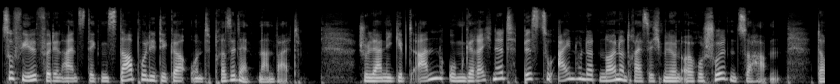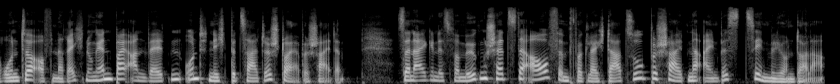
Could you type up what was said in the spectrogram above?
Zu viel für den einstigen Starpolitiker und Präsidentenanwalt. Giuliani gibt an, umgerechnet bis zu 139 Millionen Euro Schulden zu haben. Darunter offene Rechnungen bei Anwälten und nicht bezahlte Steuerbescheide. Sein eigenes Vermögen schätzte auf, im Vergleich dazu bescheidene 1 bis 10 Millionen Dollar.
